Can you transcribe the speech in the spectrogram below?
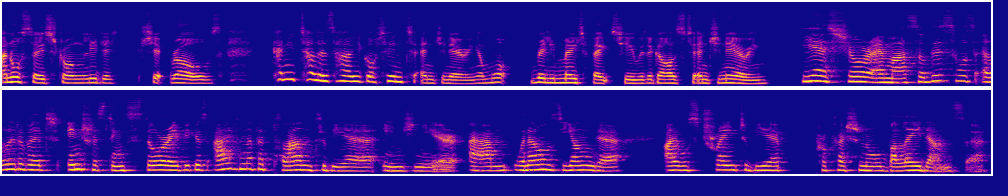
and also strong leadership roles. Can you tell us how you got into engineering and what really motivates you with regards to engineering? Yes, sure, Emma. So this was a little bit interesting story because I've never planned to be an engineer. Um, when I was younger, I was trained to be a professional ballet dancer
